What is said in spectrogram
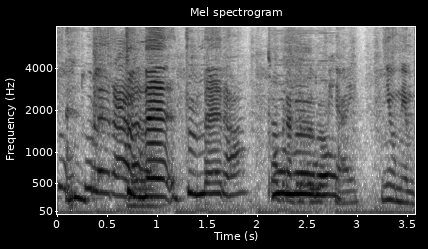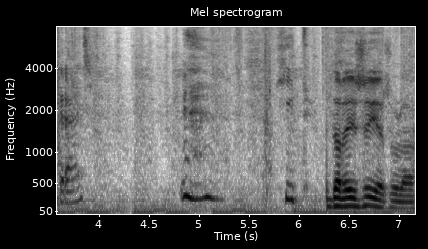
tu, tulera... tule, tulera. Dobra, Tulera. wygłupiaj. Nie umiem grać. Hit. Dalej żyje, Żula.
